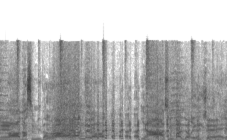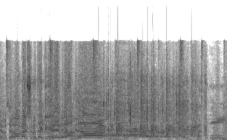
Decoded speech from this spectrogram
예. 아 맞습니다 아 맞네요 야 순발력 네, 여러분 뜨거운 박수 네, 부탁드리겠습니다. 고맙습니다.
